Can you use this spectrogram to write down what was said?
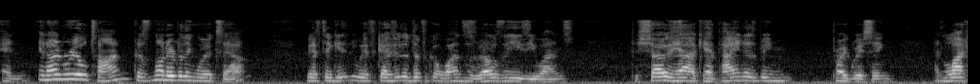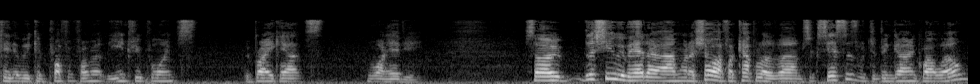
and in real time, because not everything works out. We have to get we have to go through the difficult ones as well as the easy ones to show how a campaign has been progressing and likely that we can profit from it, the entry points, the breakouts, and what have you. So this year we've had, a, I'm going to show off a couple of um, successes which have been going quite well.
